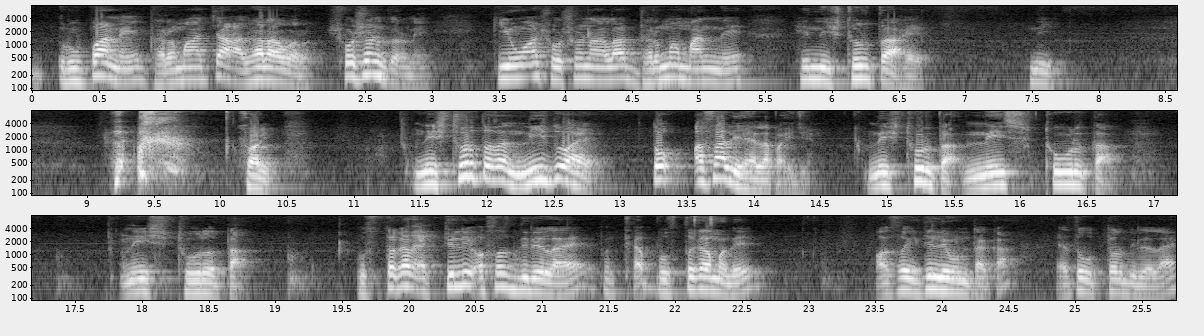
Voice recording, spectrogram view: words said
रूपाने धर्माच्या आधारावर शोषण करणे किंवा शोषणाला धर्म मानणे हे निष्ठुरता आहे. नि सॉरी निष्ठुरताचा नी जो आहे तो असा लिहायला पाहिजे. निष्ठुरता निष्ठुरता. निष्ठुरता. पुस्तकात ॲक्च्युली असंच दिलेलं आहे पण त्या पुस्तकामध्ये असं इथे लिहून टाका याचं उत्तर दिलेलं आहे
